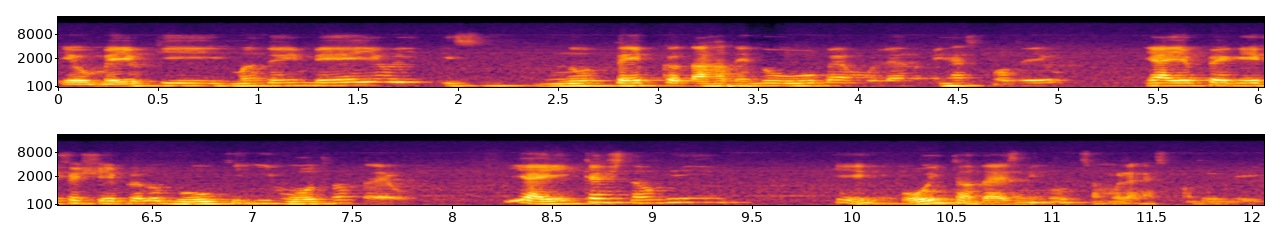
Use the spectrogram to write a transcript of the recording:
Eu meio que mandei um e-mail e, no tempo que eu tava dentro do Uber, a mulher não me respondeu. E aí eu peguei e fechei pelo book em um outro hotel. E aí, questão de que, 8 a 10 minutos a mulher respondeu e-mail.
